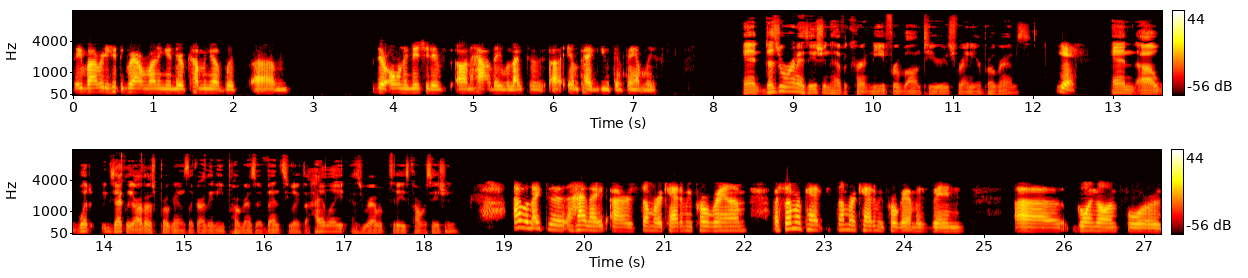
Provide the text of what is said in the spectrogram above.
they've already hit the ground running and they're coming up with um, their own initiatives on how they would like to uh, impact youth and families. And does your organization have a current need for volunteers for any of your programs? Yes. And uh, what exactly are those programs? Like, are there any programs or events you like to highlight as we wrap up today's conversation? I would like to highlight our Summer Academy program. Our Summer Summer Academy program has been uh, going on for.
